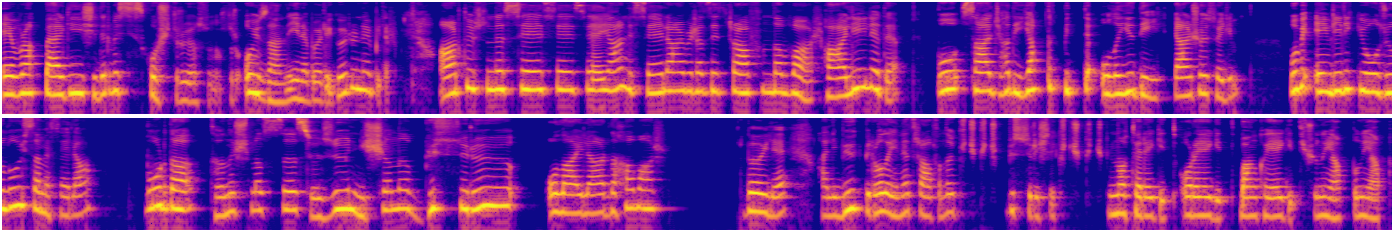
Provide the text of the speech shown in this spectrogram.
evrak belge işidir ve siz koşturuyorsunuzdur. O yüzden de yine böyle görünebilir. Artı üstünde S, S, S yani S'ler biraz etrafında var. Haliyle de bu sadece hadi yaptık bitti olayı değil. Yani şöyle söyleyeyim. Bu bir evlilik yolculuğuysa mesela burada tanışması, sözü, nişanı bir sürü olaylar daha var. Böyle hani büyük bir olayın etrafında küçük küçük bir sürü işte küçük küçük notere git, oraya git, bankaya git, şunu yap, bunu yap.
